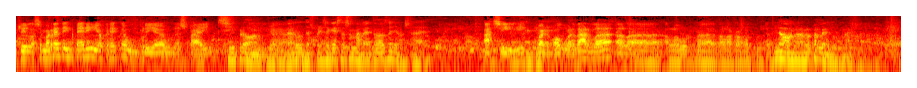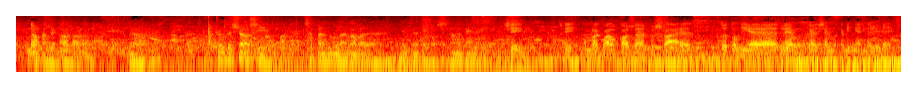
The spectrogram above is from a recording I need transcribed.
O sigui, la samarreta Imperi jo crec que omplia un espai Sí, però, Que- nano, després aquesta samarreta l'has de llançar, eh? Ah, sí, bueno, o guardar-la a la, a la urna de la roba bruta. No, no, no parlem d'urnes. No, parlem. no, no, no. No. Doncs això, sí, s'ha perdut la roba de- d'entretemps, una pena. Sí, sí, amb la qual cosa, doncs clar, ara tot el dia anem que sembla que vinguem de Lloret.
